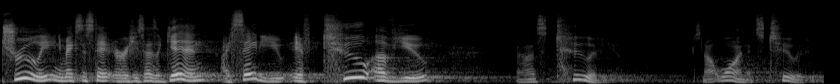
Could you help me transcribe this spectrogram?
Truly, and he makes a statement, or he says again, I say to you, if two of you, now it's two of you, it's not one, it's two of you.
